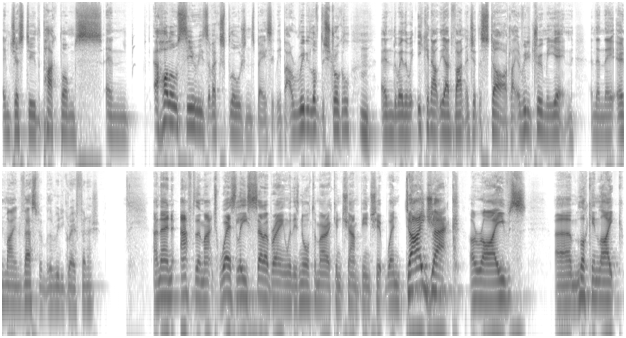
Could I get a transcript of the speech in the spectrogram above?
and just do the pack bumps and a hollow series of explosions, basically. But I really loved the struggle and the way they were eking out the advantage at the start. Like, it really drew me in, and then they earned my investment with a really great finish. And then after the match, Wes Lee celebrating with his North American Championship when Dijak arrives, um, looking like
